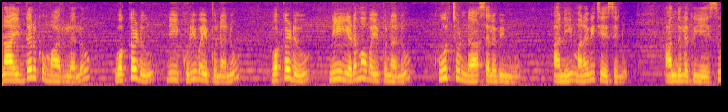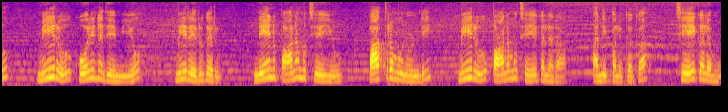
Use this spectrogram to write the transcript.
నా ఇద్దరు కుమారులలో ఒకడు నీ కుడివైపునను ఒకడు నీ ఎడమ వైపునను కూర్చుండా సెలవిమ్ము అని మనవి చేసెను. అందులకు యేసు మీరు కోరినదేమియో మీరెరుగరు. నేను పానము చేయు పాత్రము నుండి మీరు పానము చేయగలరా అని పలుకగా చేయగలము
